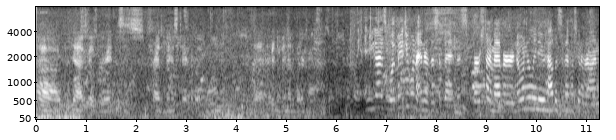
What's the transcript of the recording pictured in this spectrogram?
Uh, yeah, it feels great. This is probably the biggest check I've ever won. Uh, couldn't have been at a better time. And you guys, what made you want to enter this event? This first time ever. No one really knew how this event was going to run.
